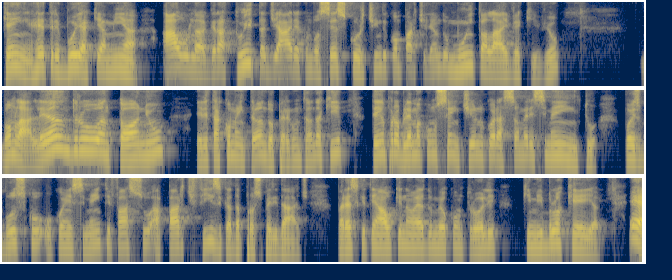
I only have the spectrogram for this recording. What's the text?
quem retribui aqui a minha aula gratuita diária com vocês, curtindo e compartilhando muito a live aqui, viu? Vamos lá, Leandro Antônio, ele está comentando ou perguntando aqui: tenho problema com sentir no coração merecimento, pois busco o conhecimento e faço a parte física da prosperidade. Parece que tem algo que não é do meu controle que me bloqueia. É,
